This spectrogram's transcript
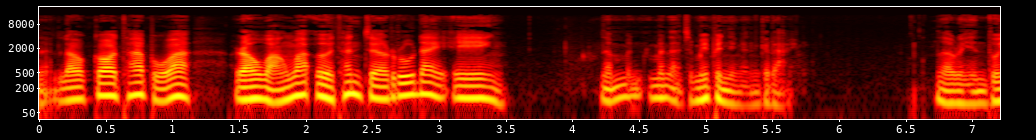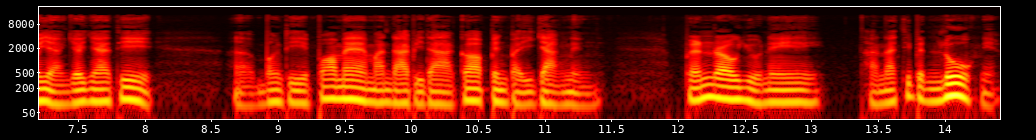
นะแล้วก็ถ้าบอกว่าเราหวังว่าเออท่านจะรู้ได้เองนะมันมันอาจจะไม่เป็นอย่างนั้นก็ได้ เราเห็นตัวอย่างเยอะแยะที่บางทีพ่อแม่มารดาบิดาก็เป็นไปอีกอย่างหนึ่ง เพราะฉะนั้นเราอยู่ในฐานะที่เป็นลูกเนี่ย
